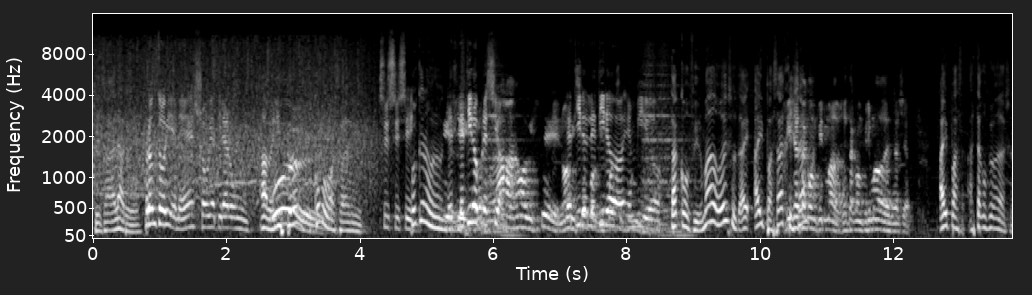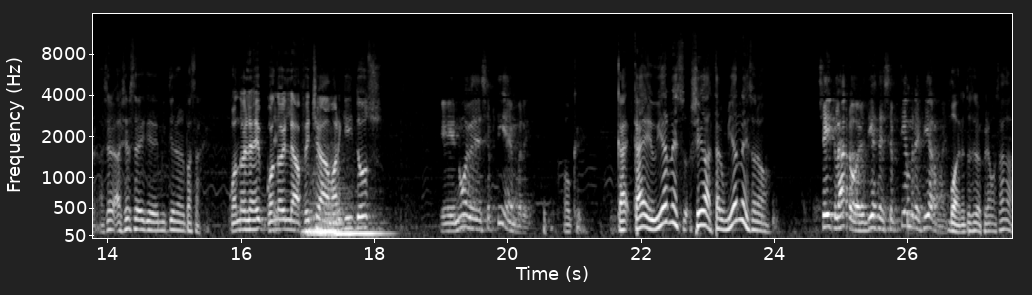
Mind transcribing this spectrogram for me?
fin de semana largo. Pronto viene, ¿eh? Yo voy a tirar un. Ah, venís pronto. ¿Cómo vas a venir? Sí, sí, sí. ¿Por qué no? Le, Sí, le tiro presión. Ah, no avisé, no le avisé tiro, le tiro pasa en un- vivo. ¿Está confirmado eso? ¿Hay, hay pasaje Sí, ya ya? está confirmado, ya está confirmado desde ayer. Hay pas- ah, está confirmado ayer. ayer. Ayer se ve que emitieron el pasaje. ¿Cuándo es la, ¿cuándo es la fecha, Marquitos? Eh, 9 de septiembre. Ok. Ca- ¿Cae viernes? ¿Llega a estar un viernes o no? Sí, claro, el 10 de septiembre es viernes. Bueno, entonces lo esperamos acá.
